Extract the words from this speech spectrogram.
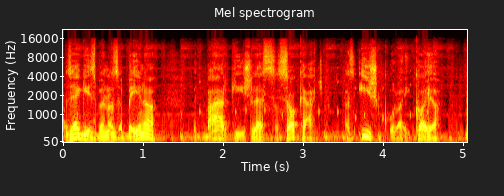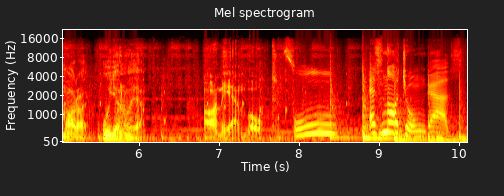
Az egészben az a béna, hogy bárki is lesz a szakács, az iskolai kaja marad ugyanolyan, amilyen volt. Fú, ez nagyon gáz.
